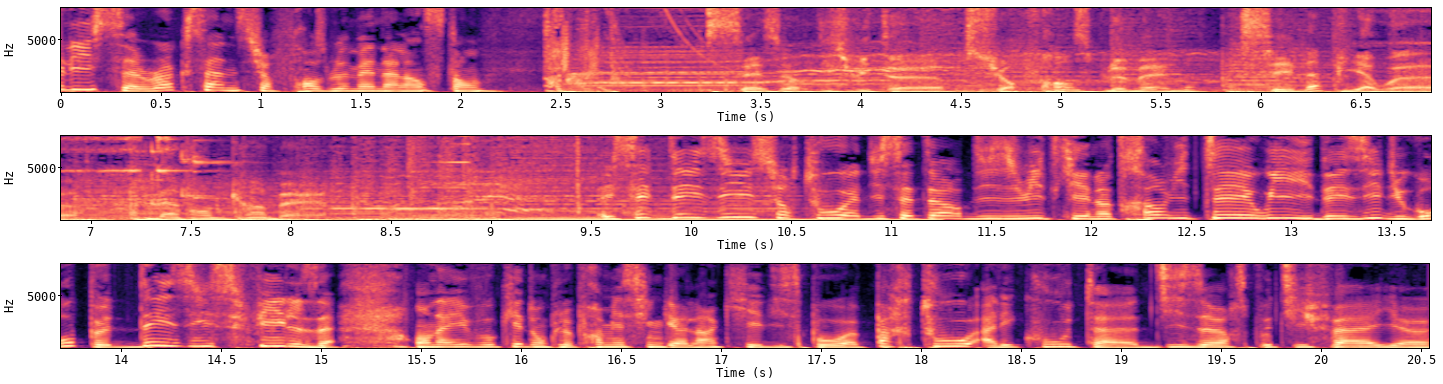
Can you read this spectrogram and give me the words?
Police, Roxanne sur France Bleu Maine à l'instant. 16h-18h sur France Bleu Maine, c'est l'Happy Hour. La vente. Et c'est Daisy surtout à 17h18 qui est notre invitée. Oui, Daisy du groupe Daisy's Fields. On a évoqué donc le premier single hein, qui est dispo partout à l'écoute, Deezer, Spotify, euh,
